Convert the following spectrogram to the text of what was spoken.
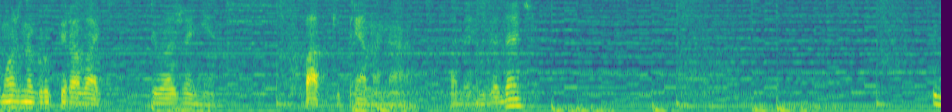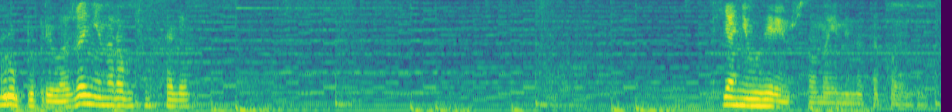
Можно группировать приложение в папке прямо на панели задач. Группы приложений на рабочем столе. Я не уверен, что оно именно такое будет.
